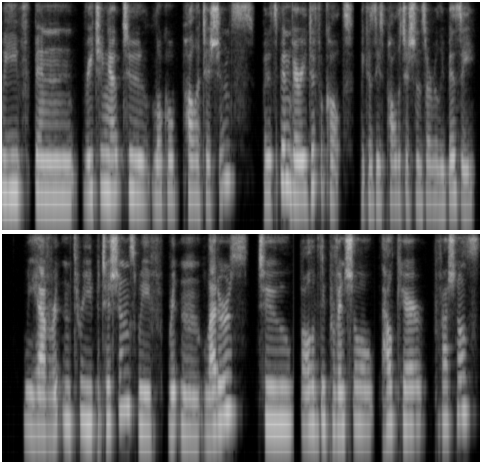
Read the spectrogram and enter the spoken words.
We've been reaching out to local politicians, but it's been very difficult because these politicians are really busy. We have written three petitions. We've written letters to all of the provincial healthcare professionals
